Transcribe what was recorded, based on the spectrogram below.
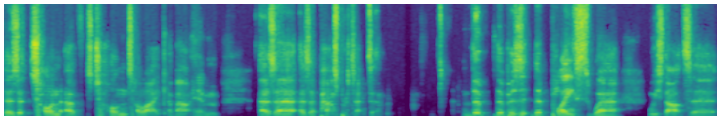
There's a ton of ton to like about him as a as a pass protector. The the the place where we start to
